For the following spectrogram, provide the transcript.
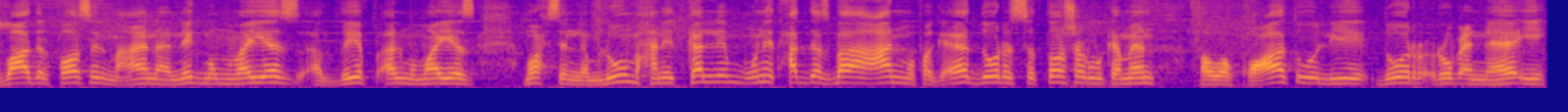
وبعد الفاصل معانا نجم مميز الضيف المميز محسن لملوم هنتكلم ونتحدث بقى عن مفاجآت دور ال 16 وكمان توقعاته لدور ربع النهائي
